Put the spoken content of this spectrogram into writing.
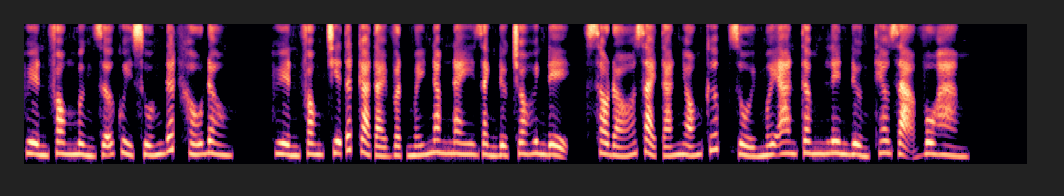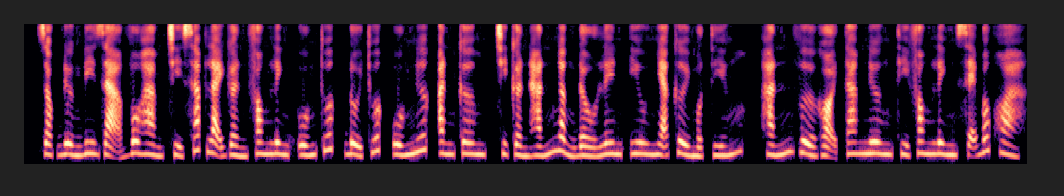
Huyền Phong mừng rỡ quỳ xuống đất khấu đầu. Huyền Phong chia tất cả tài vật mấy năm nay dành được cho huynh đệ, sau đó giải tán nhóm cướp rồi mới an tâm lên đường theo dạ vô hàm. Dọc đường đi dạ vô hàm chỉ sắp lại gần phong linh uống thuốc, đổi thuốc, uống nước, ăn cơm, chỉ cần hắn ngẩng đầu lên yêu nhã cười một tiếng, hắn vừa gọi tam nương thì phong linh sẽ bốc hỏa.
